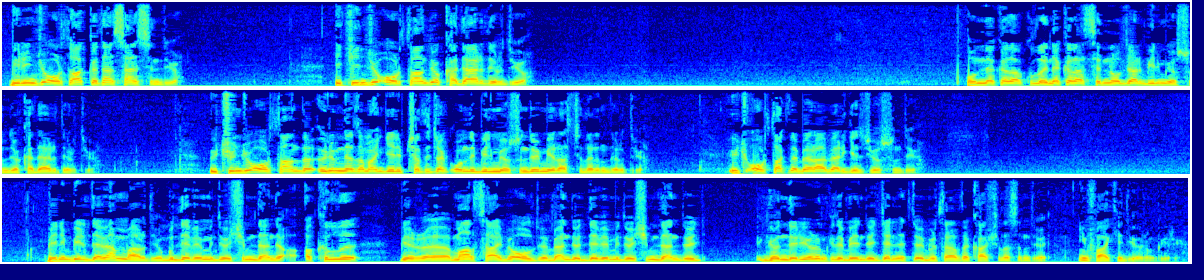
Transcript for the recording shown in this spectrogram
Birinci ortağı hakikaten sensin diyor. İkinci ortağın diyor kaderdir diyor. Onu ne kadar kullan, ne kadar senin olacağını bilmiyorsun diyor. Kaderdir diyor. Üçüncü ortağında ölüm ne zaman gelip çatacak onu da bilmiyorsun diyor. Mirasçılarındır diyor. Üç ortakla beraber geziyorsun diyor. Benim bir devem var diyor. Bu devemi diyor şimdiden de akıllı bir e, mal sahibi ol diyor. Ben diyor devemi diyor şimdiden diyor gönderiyorum ki diyor beni diyor cennette öbür tarafta karşılasın diyor. İnfak ediyorum buyuruyor.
